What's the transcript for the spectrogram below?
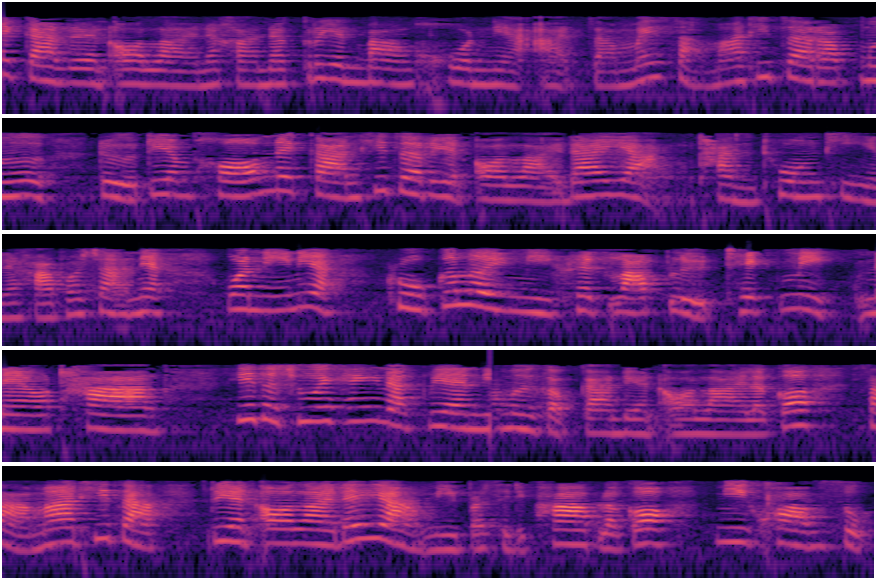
นการเรียนออนไลน์นะคะ นักเรียนบางคนเนี่ยอาจจะไม่สามารถที่จะรับมือ หรือเตรียมพร้อมในการที่จะเรียนออนไลน์ได้อย่างทันท่วงทีนะคะ เพราะฉะนั้นเนี่ยวันนี้เนี่ยครูก็เลยมีเคล็ดลับหรือเทคนิคแนวทาง ที่จะช่วยให้นักเรียนมือกับการเรียนออนไลน์ แล้วก็สามารถที่จะเรียนออนไลน์ได้อย่างมีประสิทธิภาพ แล้วก็มีความสุข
